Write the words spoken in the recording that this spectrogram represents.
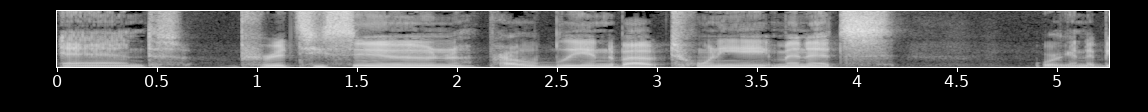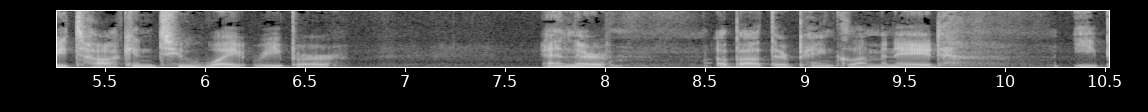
And pretty soon, probably in about 28 minutes, we're going to be talking to White Reaper and they're about their Pink Lemonade EP.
